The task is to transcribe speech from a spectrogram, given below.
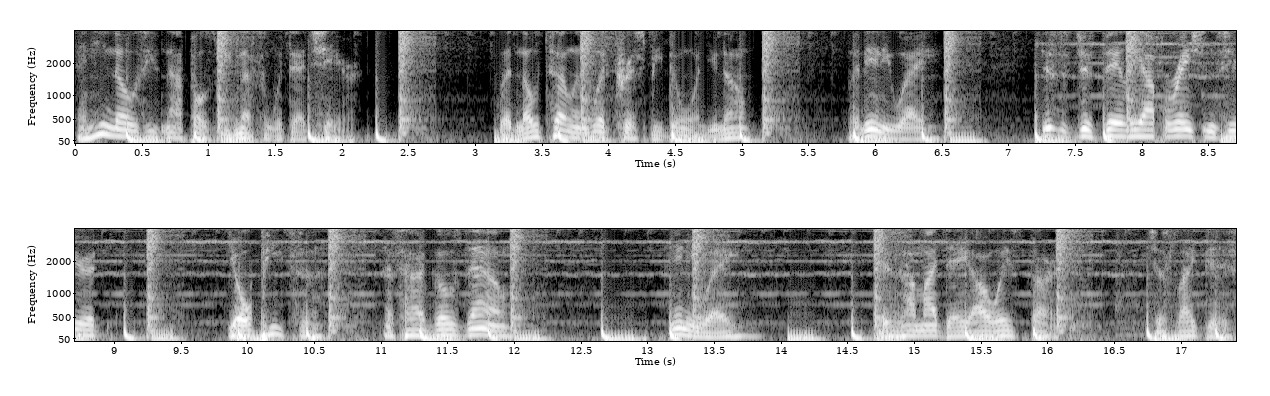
And he knows he's not supposed to be messing with that chair. But no telling what Chris be doing, you know? But anyway, this is just daily operations here at Yo Pizza. That's how it goes down. Anyway, this is how my day always starts. Just like this.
